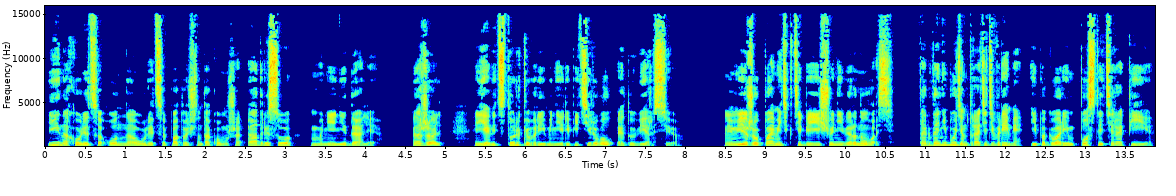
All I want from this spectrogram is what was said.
и находится он на улице по точно такому же адресу, мне не дали. А жаль, я ведь столько времени репетировал эту версию. «Вижу, память к тебе еще не вернулась. Тогда не будем тратить время и поговорим после терапии.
